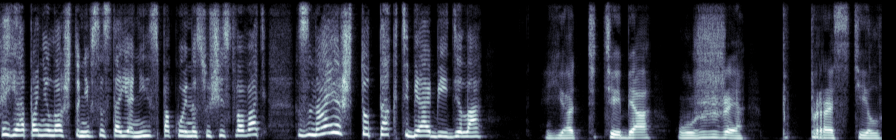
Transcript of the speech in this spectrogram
Я поняла, что не в состоянии спокойно существовать, зная, что так тебя обидела». «Я тебя уже простил»,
